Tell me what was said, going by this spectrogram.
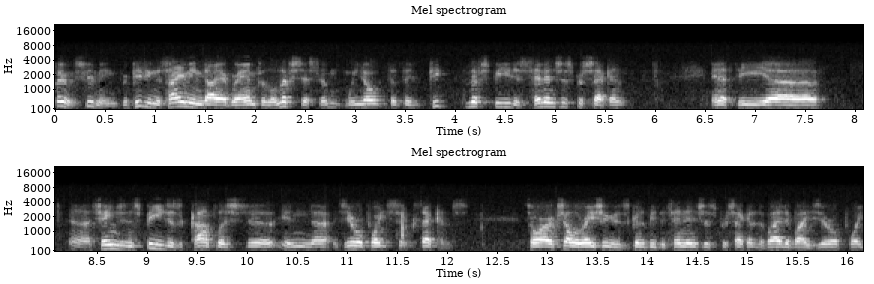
oh, timing diagram for the lift system, we note that the peak lift speed is 10 inches per second, and that the uh, change in speed is accomplished in 0.6 seconds. So our acceleration is going to be the 10 inches per second divided by 0.6.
